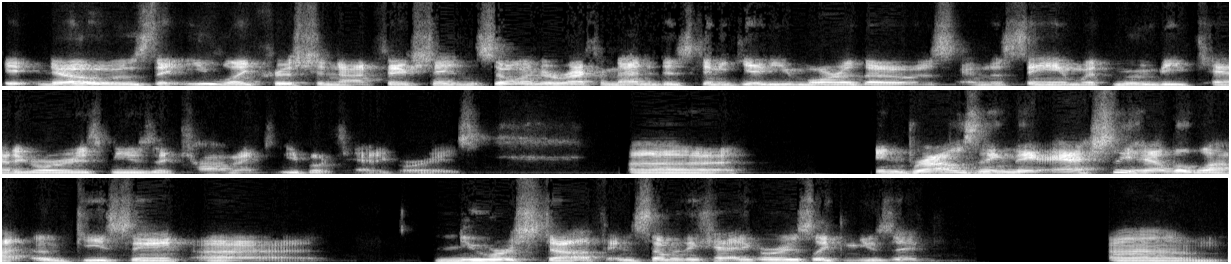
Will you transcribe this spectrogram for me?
it knows that you like Christian nonfiction. So under recommended, it's going to give you more of those. And the same with movie categories, music, comic, ebook categories. Uh, in browsing, they actually have a lot of decent uh, newer stuff in some of the categories like music. Um,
